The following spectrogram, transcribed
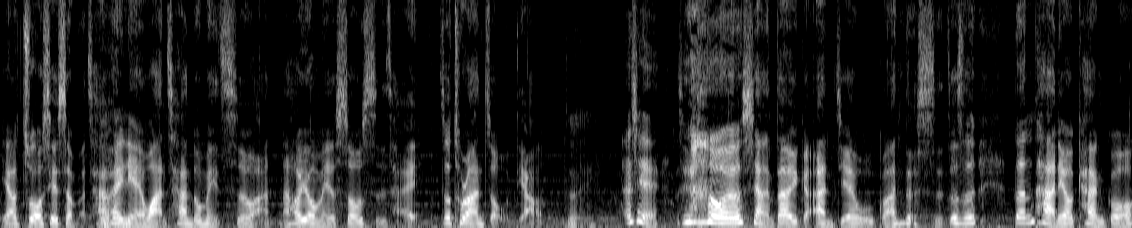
要做些什么，才会对连晚餐都没吃完，然后又没收拾，才就突然走掉。对，而且 我有想到一个案件无关的事，就是灯塔，你有看过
